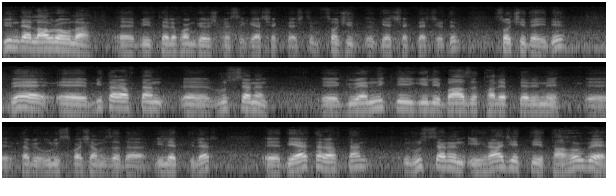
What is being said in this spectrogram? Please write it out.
Dün de Lavrov'la e, bir telefon görüşmesi gerçekleştim. Soçi gerçekleştirdim. Soçi'deydi. Ve e, bir taraftan e, Rusya'nın e, güvenlikle ilgili bazı taleplerini e, tabii Hulusi Paşa'mıza da ilettiler. E, diğer taraftan Rusya'nın ihraç ettiği tahıl ve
